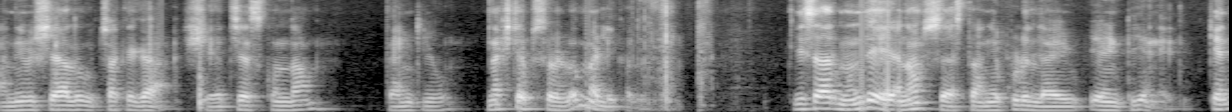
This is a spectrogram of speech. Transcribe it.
అన్ని విషయాలు చక్కగా షేర్ చేసుకుందాం. థ్యాంక్ యూ. నెక్స్ట్ ఎపిసోడ్లో మళ్ళీ కలుద్దాం. ఈసారి ముందే అనౌన్స్ చేస్తాను ఎప్పుడు లైవ్ ఏంటి అనేది. కెన్?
